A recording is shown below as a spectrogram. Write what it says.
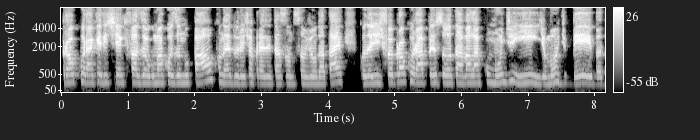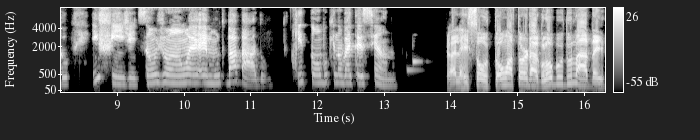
procurar que ele tinha que fazer alguma coisa no palco, né, durante a apresentação do São João da Thay. Quando a gente foi procurar, a pessoa tava lá com um monte de índio, um monte de bêbado. Enfim, gente, São João é, é muito babado. Que tombo que não vai ter esse ano. Olha, e soltou um ator da Globo do nada aí.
